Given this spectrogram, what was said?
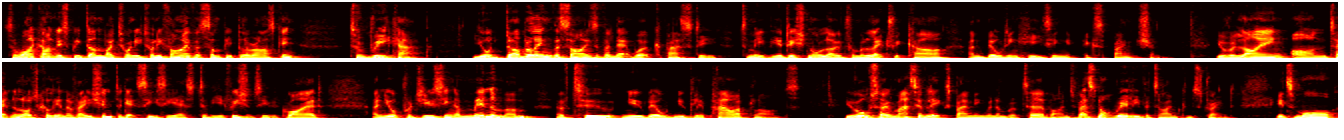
So, why can't this be done by 2025, as some people are asking? To recap, you're doubling the size of a network capacity to meet the additional load from electric car and building heating expansion. You're relying on technological innovation to get CCS to the efficiency required, and you're producing a minimum of two new build nuclear power plants. You're also massively expanding the number of turbines. That's not really the time constraint. It's more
